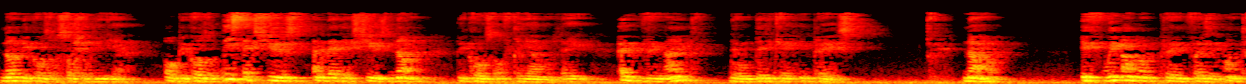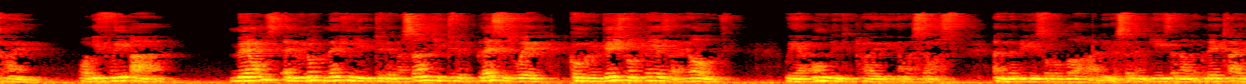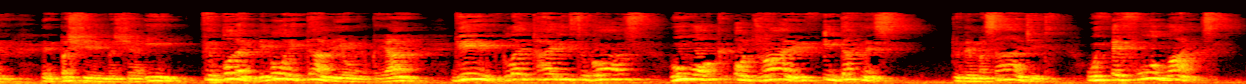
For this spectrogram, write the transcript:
not because of social media or because of this excuse and that excuse, no, because of Qiyamul Layl. Every night they will dedicate in praise. Now, if we are not praying Fajr on time, or if we are males and we're not making it to the masajid, to the places where congregational prayers are held, we are only depriving ourselves. And Nabi sallallahu alayhi wa sallam gives another great tiding that Bashir al-Masha'in fi dhulal linur al-tam yawm al-qiyamah Give glad tidings to those who walk or drive in darkness to the masajid with a full light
